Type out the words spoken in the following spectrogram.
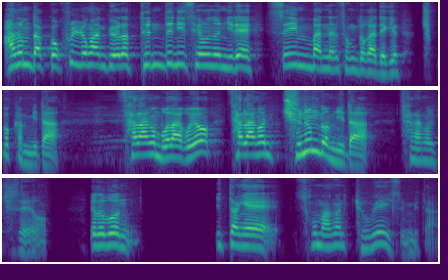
아름답고 훌륭한 교회로 든든히 세우는 일에 쓰임 받는 성도가 되길 축복합니다. 사랑은 뭐라고요? 사랑은 주는 겁니다. 사랑을 주세요. 여러분, 이 땅에 소망은 교회에 있습니다.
